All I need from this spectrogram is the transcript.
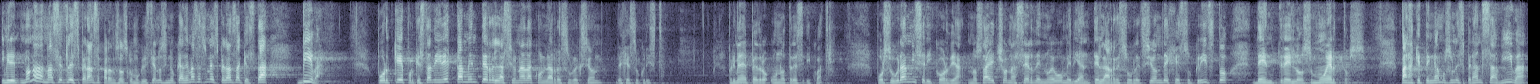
Y miren, no nada más es la esperanza para nosotros como cristianos, sino que además es una esperanza que está viva. ¿Por qué? Porque está directamente relacionada con la resurrección de Jesucristo. Primera de Pedro 1, 3 y 4. Por su gran misericordia nos ha hecho nacer de nuevo mediante la resurrección de Jesucristo de entre los muertos para que tengamos una esperanza viva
